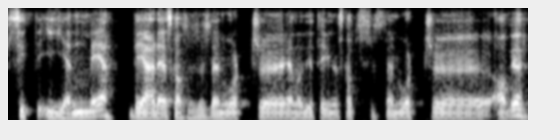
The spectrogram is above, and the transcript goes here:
sitte igjen med. Det er det skattesystemet vårt, eh, en av de tingene skattesystemet vårt uh, avgjør.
